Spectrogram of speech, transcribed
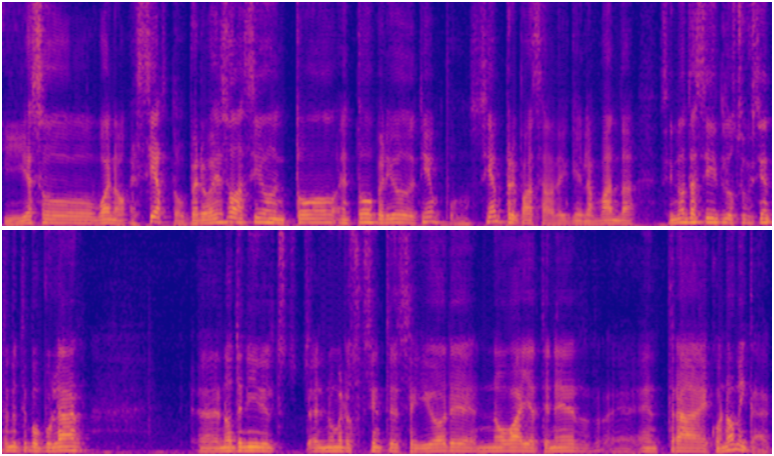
Y eso, bueno, es cierto, pero eso ha sido en todo, en todo periodo de tiempo. Siempre pasa de que las bandas, si no te haces lo suficientemente popular, eh, no tener el, número suficiente de seguidores, no vaya a tener eh, entrada económica.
